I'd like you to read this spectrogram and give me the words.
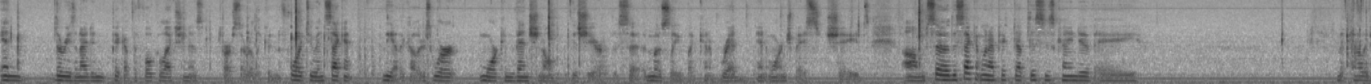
and the reason I didn't pick up the full collection is first, I really couldn't afford to, and second, the other colors were more conventional this year, this, uh, mostly like kind of red and orange based shades. Um, so the second one I picked up, this is kind of a metallic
